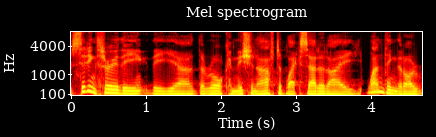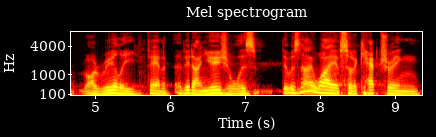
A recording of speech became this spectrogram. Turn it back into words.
sitting through the the uh, the Royal Commission after Black Saturday, one thing that I I really found a, a bit unusual is there was no way of sort of capturing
